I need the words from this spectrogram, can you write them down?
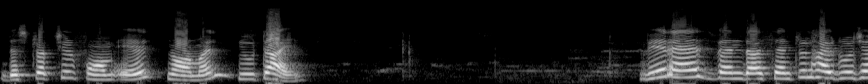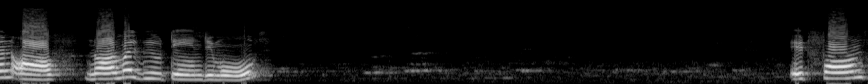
the structure form is normal butyl. Whereas when the central hydrogen of normal butane removes, it forms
